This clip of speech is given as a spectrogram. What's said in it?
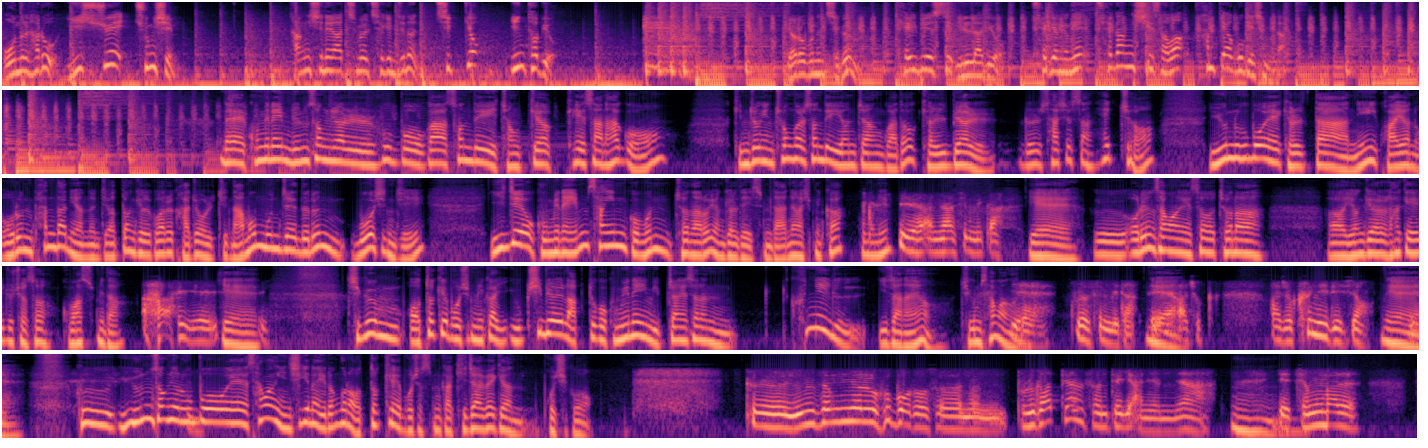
오늘 하루 이슈의 중심. 당신의 아침을 책임지는 직격 인터뷰. 여러분은 지금 KBS 일라디오 최경영의 최강 시사와 함께하고 계십니다. 네, 국민의힘 윤석열 후보가 선대위 전격 해산하고 김종인 총괄 선대위원장과도 결별 을 사실상 했죠. 윤 후보의 결단이 과연 옳은 판단이었는지 어떤 결과를 가져올지 남은 문제들은 무엇인지 이재호 국민의힘 상임 고문 전화로 연결돼 있습니다. 안녕하십니까, 고문님? 예, 안녕하십니까? 예, 그 어려운 상황에서 전화 어, 연결하게 해주셔서 고맙습니다. 아, 예. 예. 지금 어떻게 보십니까? 60여일 앞두고 국민의힘 입장에서는 큰일이잖아요. 지금 상황은. 예, 그렇습니다. 네. 예, 아주 아주 큰 일이죠. 예. 예. 그 윤석열 후보의 상황 인식이나 이런 건 어떻게 보셨습니까? 기자회견 보시고. 그 윤석열 후보로서는 불가피한 선택이 아니었냐. 음. 예, 정말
